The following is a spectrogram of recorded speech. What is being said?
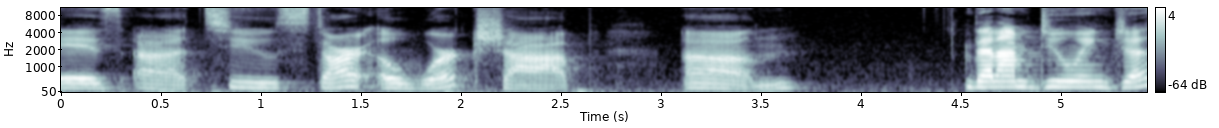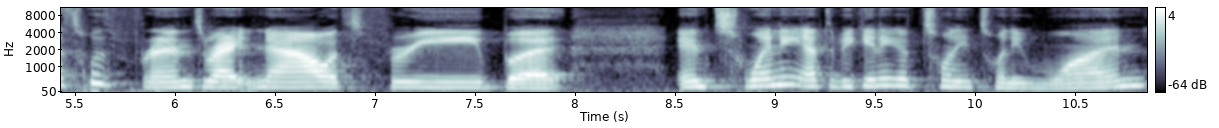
is uh, to start a workshop. Um, that I'm doing just with friends right now. It's free, but in 20 at the beginning of 2021,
